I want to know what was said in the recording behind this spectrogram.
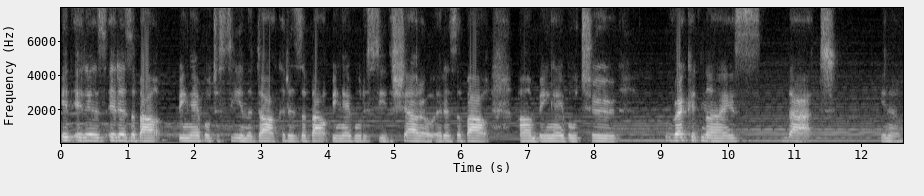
it, it is it is about being able to see in the dark. It is about being able to see the shadow. It is about um, being able to recognize that, you know.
